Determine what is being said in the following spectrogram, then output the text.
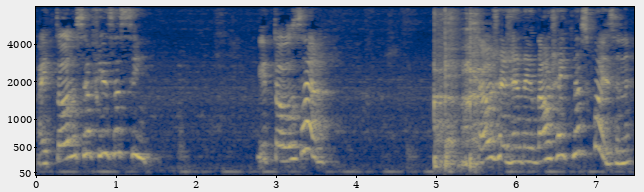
Aí todos eu fiz assim. E tô usando. Então, gente, a gente tem que dar um jeito nas coisas, né?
